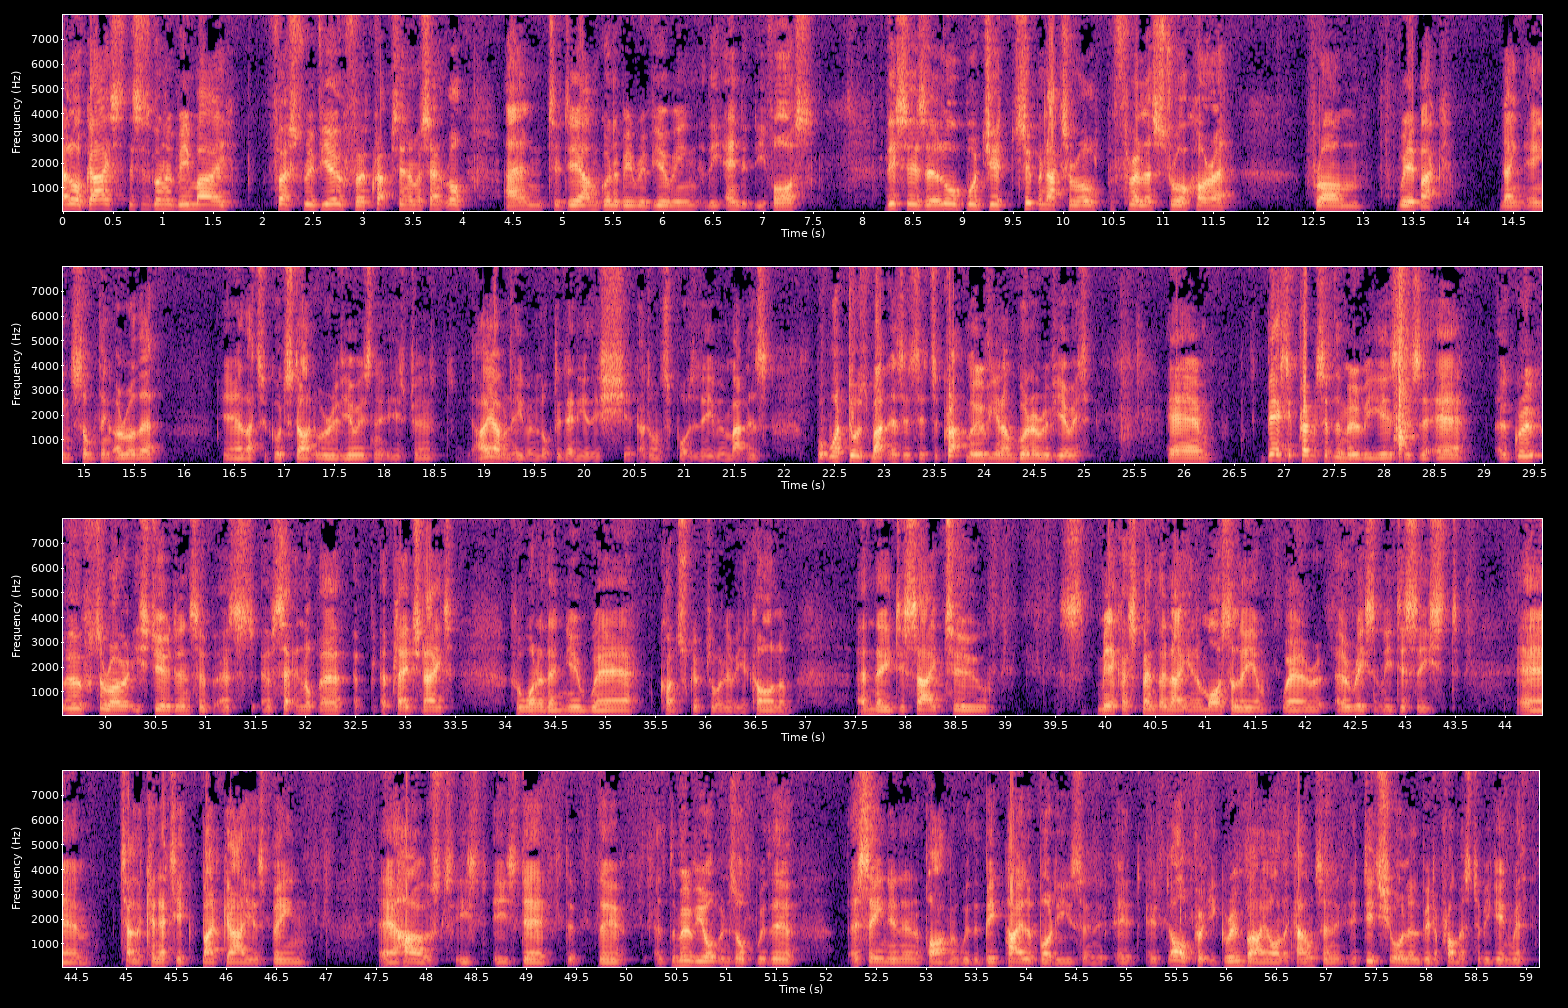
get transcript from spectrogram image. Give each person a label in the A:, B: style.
A: Hello guys, this is going to be my first review for Crap Cinema Central and today I'm going to be reviewing The Entity Force. This is a low budget supernatural thriller stroke horror from way back 19 something or other. Yeah, that's a good start to a review isn't it? I haven't even looked at any of this shit, I don't suppose it even matters. But what does matter is it's a crap movie and I'm going to review it. Um, basic premise of the movie is there's a, a group of sorority students are, are, are setting up a, a, a, pledge night for one of their new uh, conscripts or whatever you call them and they decide to make her spend the night in a mausoleum where a recently deceased um, telekinetic bad guy has been uh, housed. He's he's dead. The, the the movie opens up with a a scene in an apartment with a big pile of bodies, and it, it, it all pretty grim by all accounts, and it, it, did show a little bit of promise to begin with.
